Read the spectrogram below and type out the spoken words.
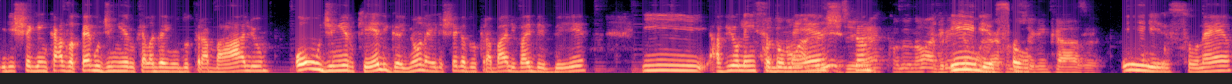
ele chega em casa, pega o dinheiro que ela ganhou do trabalho, ou o dinheiro que ele ganhou, né? Ele chega do trabalho e vai beber. E a violência quando doméstica. Não agride, né? Quando não agride isso, a mulher quando chega em casa. Isso, né?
